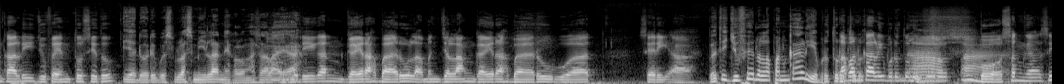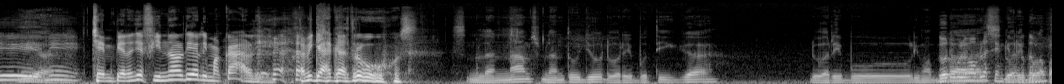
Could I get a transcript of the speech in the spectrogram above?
kali Juventus itu. Iya 2011 Milan ya kalau nggak salah Nah, ya. Jadi kan gairah baru lah menjelang gairah baru buat Serie A. Berarti Juve udah 8 kali ya berturut-turut. 8 kali berturut-turut. Hmm, bosen gak sih Iya. ini? Champion aja final dia lima kali. tapi gagal terus. 96, 97, 2003, 2015, 2015 yang kita 2018.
